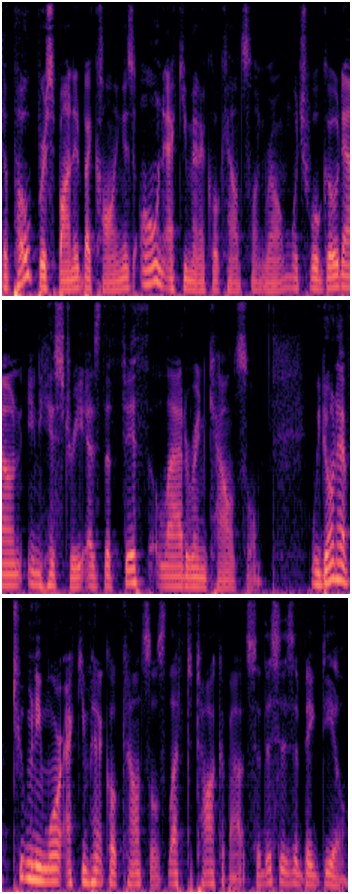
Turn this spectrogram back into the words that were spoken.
The Pope responded by calling his own ecumenical council in Rome, which will go down in history as the Fifth Lateran Council. We don't have too many more ecumenical councils left to talk about, so this is a big deal.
